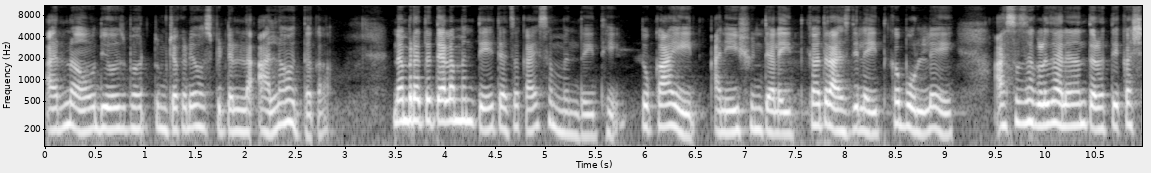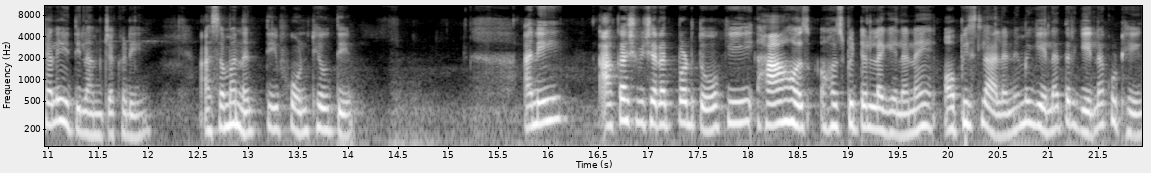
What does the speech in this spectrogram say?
अर्णव दिवसभर तुमच्याकडे हॉस्पिटलला आला होता का? नम्रता त्याला म्हणते त्याचा काय संबंध इथे? तो काय येईल? आणि इशून त्याला इतका त्रास दिला इतकं बोललं आहे असं सगळं झाल्यानंतर ते कशाला येतील आमच्याकडे? असं म्हणत ती फोन ठेवते. आणि आकाश विचारात पडतो की हा हॉस हॉस्पिटलला गेला नाही ऑफिसला आला नाही मग गेला तर गेला कुठे?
